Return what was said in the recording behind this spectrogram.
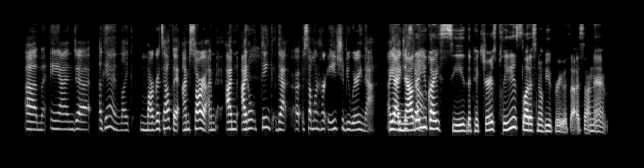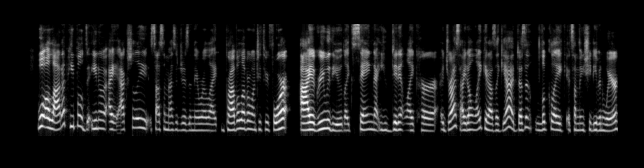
Um, and uh, again, like Margaret's outfit. I'm sorry. I'm I'm I don't think that uh, someone her age should be wearing that. I, yeah, I now that don't. you guys see the pictures, please let us know if you agree with us on it. Well, a lot of people, you know, I actually saw some messages and they were like, Bravo Lover one, two, three, four. I agree with you. Like saying that you didn't like her dress. I don't like it. I was like, yeah, it doesn't look like it's something she'd even wear.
